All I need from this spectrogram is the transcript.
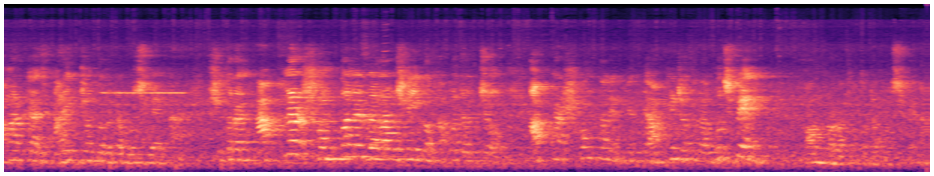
আমার কাজ আরেকজন ততটা বুঝবেন না? সুতরাং আপনার সন্তানের বেলাও সেই কথা প্রযোজ্য। আপনার সন্তানের ক্ষেত্রে আপনি যতটা বুঝবেন, অন্যরা ততটা বুঝবে না।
